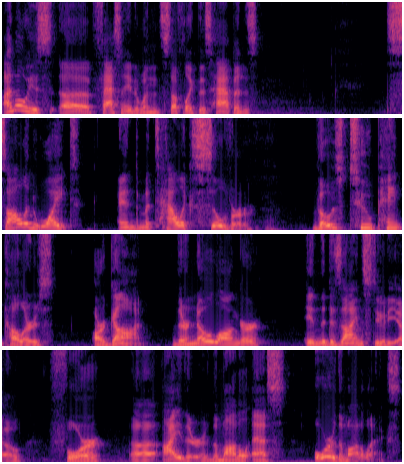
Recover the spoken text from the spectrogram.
I'm always uh, fascinated when stuff like this happens. Solid white and metallic silver, those two paint colors are gone. They're no longer in the design studio for uh, either the Model S or the Model X.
